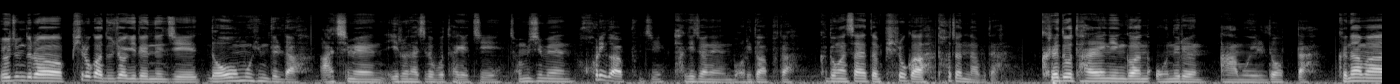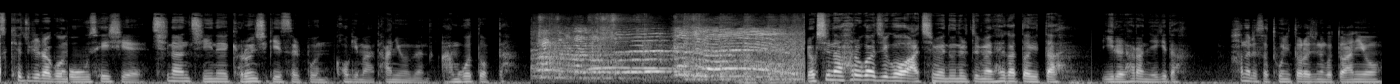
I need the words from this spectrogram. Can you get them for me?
요즘 들어 피로가 누적이 됐는지 너무 힘들다. 아침엔 일어나지도 못하겠지. 점심엔 허리가 아프지. 자기 전엔 머리도 아프다. 그동안 쌓였던 피로가 터졌나 보다. 그래도 다행인 건 오늘은 아무 일도 없다. 그나마 스케줄이라곤 오후 3시에 친한 지인의 결혼식이 있을 뿐 거기만 다녀오면 아무것도 없다. 역시나 하루 가지고 아침에 눈을 뜨면 해가 떠 있다. 일을 하란 얘기다. 하늘에서 돈이 떨어지는 것도 아니요.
